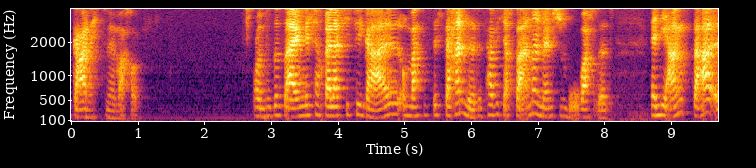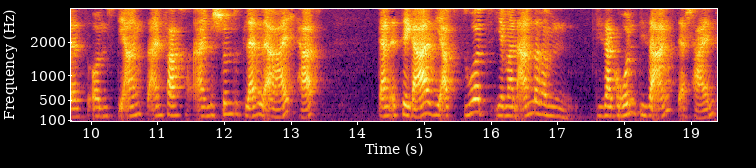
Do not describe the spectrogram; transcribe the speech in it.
gar nichts mehr mache. Und es ist eigentlich auch relativ egal, um was es sich da handelt. Das habe ich auch bei anderen Menschen beobachtet. Wenn die Angst da ist und die Angst einfach ein bestimmtes Level erreicht hat, dann ist egal, wie absurd jemand anderem dieser Grund, diese Angst erscheint,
